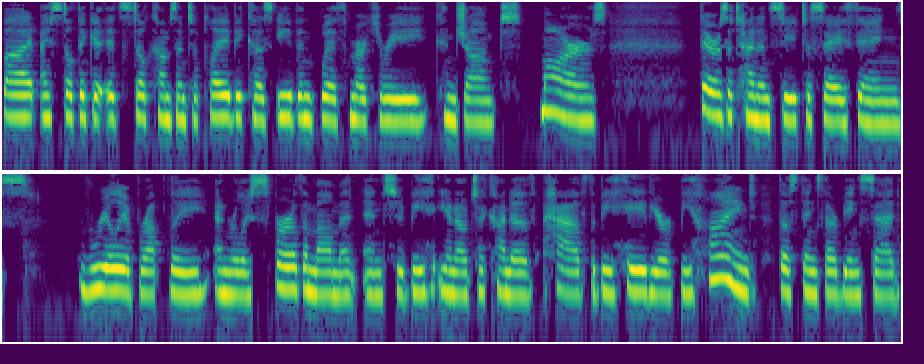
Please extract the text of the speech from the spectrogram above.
but I still think it, it still comes into play because even with Mercury conjunct Mars, there's a tendency to say things really abruptly and really spur of the moment and to be you know to kind of have the behavior behind those things that are being said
